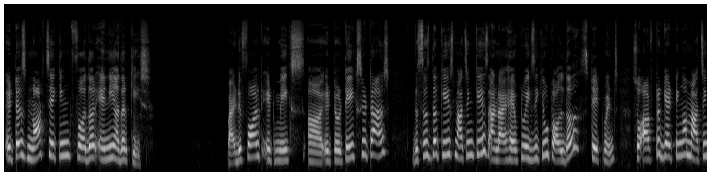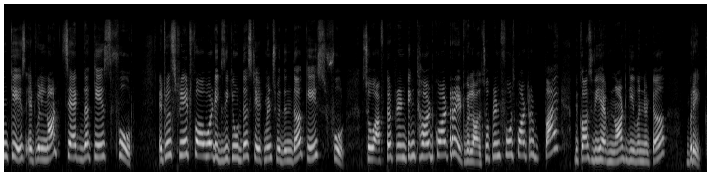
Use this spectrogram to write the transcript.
it is not checking further any other case. By default, it makes uh, it uh, takes it as this is the case matching case and I have to execute all the statements. So, after getting a matching case, it will not check the case 4. It will straightforward execute the statements within the case 4. So, after printing third quarter, it will also print fourth quarter. Why? Because we have not given it a break.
